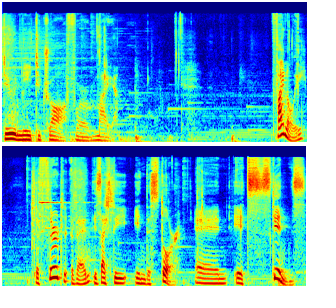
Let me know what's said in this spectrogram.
do need to draw for Maiya. Finally, the third event is actually in the store and it's skins.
